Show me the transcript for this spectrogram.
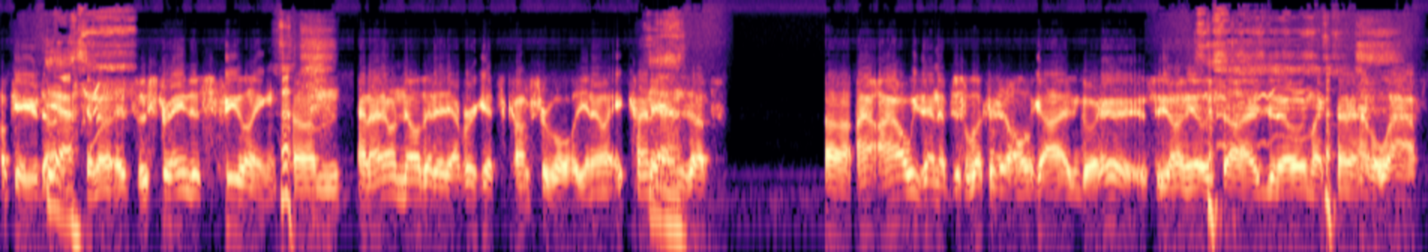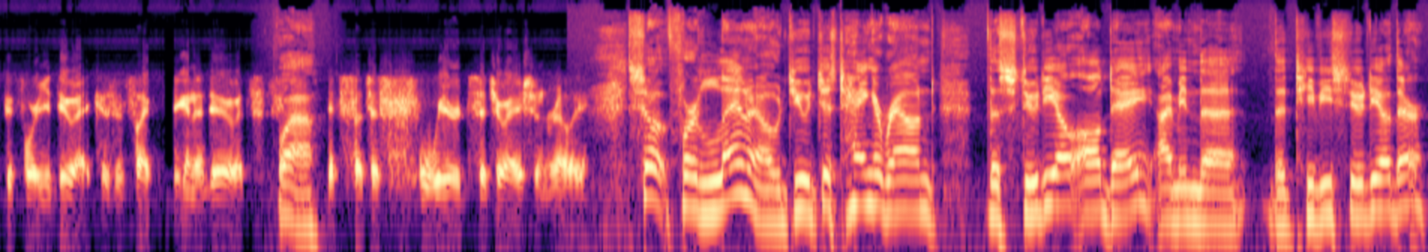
Okay, you're done. Yeah. You know, it's the strangest feeling, um, and I don't know that it ever gets comfortable. You know, it kind of yeah. ends up uh, I, I always end up just looking at all the guys and go, "Hey, see you on the other side," you know, and like kind of have a laugh before you do it because it's like, what are you going to do? It's wow, it's such a weird situation, really. So for Leno, do you just hang around the studio all day? I mean, the the TV studio there.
